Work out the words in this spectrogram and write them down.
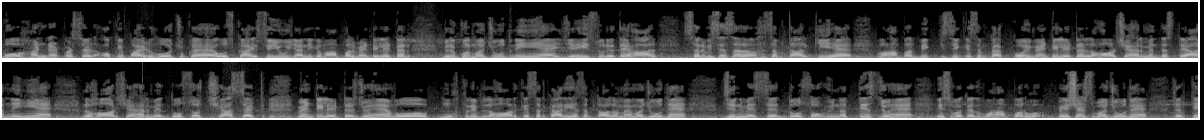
वो हंड्रेड परसेंट ऑक्यूपाइड हो चुका है। उसका आईसीयू यानी कि वहाँ पर वेंटिलेटर बिल्कुल मौजूद नहीं है। यही सूरत हाल सर्विसेज़ अस्पताल की है। वहाँ पर भी किसी किस्म का कोई वेंटिलेटर लाहौर शहर में दस्तियाब नहीं है। लाहौर शहर में दो वेंटिलेटर जो हैं वो मुख्तलिफ़ लाहौर के सरकारी अस्पतालों में मौजूद हैं, जिनमें से दो सौ उनतीस जो हैं इस वक्त वहाँ पर पेशेंट्स मौजूद हैं। जबकि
